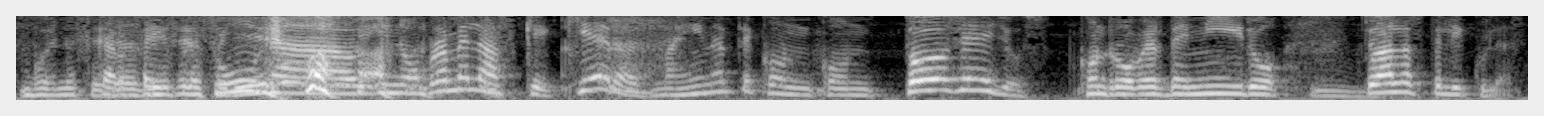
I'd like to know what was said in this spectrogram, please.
Bueno, Esa es mi Scarface es una, y nómbrame las que quieras, imagínate con, con todos ellos, con Robert De Niro, todas las películas.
